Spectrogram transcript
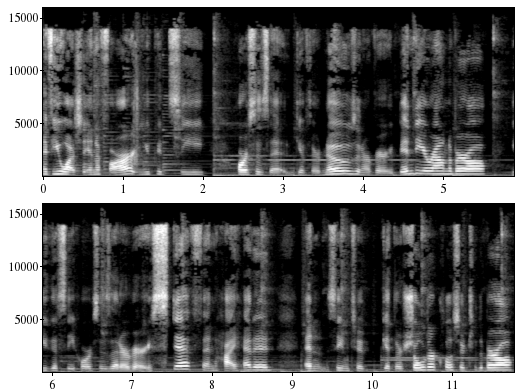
if you watch the NFR, you could see horses that give their nose and are very bendy around the barrel. You could see horses that are very stiff and high headed and seem to get their shoulder closer to the barrel.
